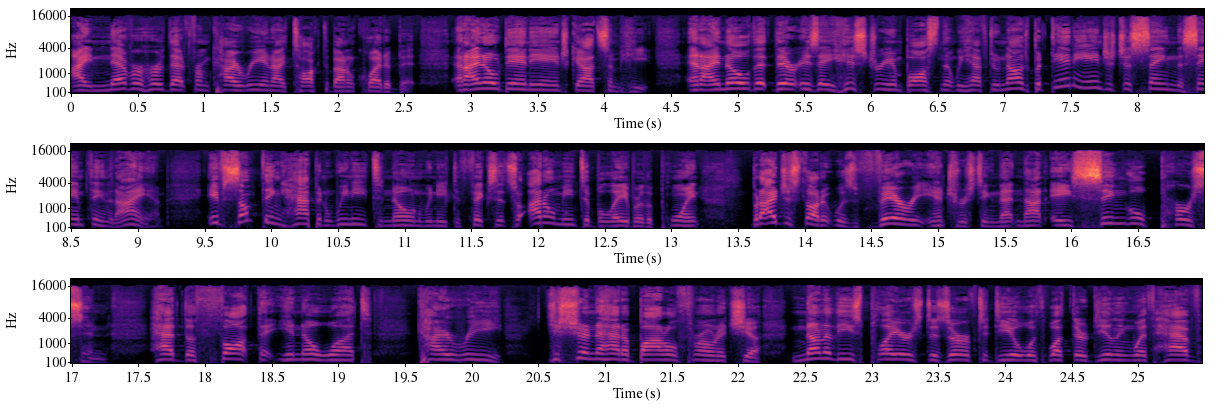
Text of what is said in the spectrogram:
I never heard that from Kyrie, and I talked about him quite a bit. And I know Danny Ainge got some heat. And I know that there is a history in Boston that we have to acknowledge, but Danny Ainge is just saying the same thing that I am. If something happened, we need to know and we need to fix it. So I don't mean to belabor the point, but I just thought it was very interesting that not a single person had the thought that, you know what, Kyrie, you shouldn't have had a bottle thrown at you. None of these players deserve to deal with what they're dealing with, have,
